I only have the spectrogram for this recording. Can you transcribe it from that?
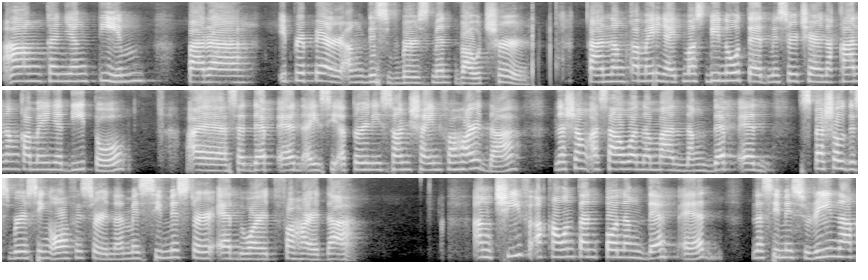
ang kanyang team para i-prepare ang disbursement voucher kanang kamay niya. It must be noted, Mr. Chair, na kanang kamay niya dito ay, sa DepEd ay si Attorney Sunshine Fajarda na siyang asawa naman ng DepEd Special Disbursing Officer na si Mr. Edward Fajarda. Ang Chief Accountant po ng DepEd na si Ms. Rina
